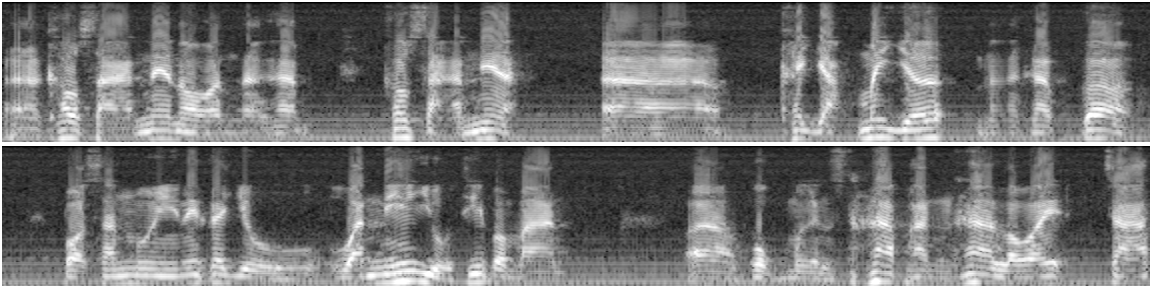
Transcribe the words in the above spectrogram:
เอ่อข้าวสารแน่นอนนะครับข้าวสารเนี่ยเอ่อขยับไม่เยอะนะครับ ก็ปอดซันมุยนี่ก็อยู่วันนี้อยู่ที่ประมาณหกหมื่นห้าพันห้าร้อยจาร์ด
